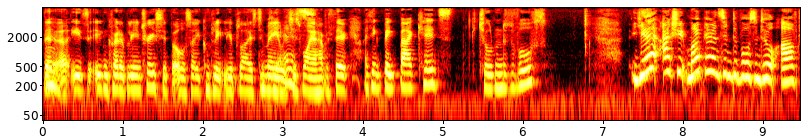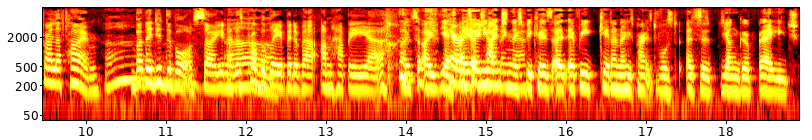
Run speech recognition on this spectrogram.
that Mm. uh, is incredibly intrusive, but also completely applies to me, which is why I have a theory. I think big bag kids, children of divorce. Yeah, actually, my parents didn't divorce until after I left home, Ah. but they did divorce. So you know, there's probably a bit of an unhappy. Uh, I, so I, yes, I only mention this there. because uh, every kid I know whose parents divorced at a younger age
